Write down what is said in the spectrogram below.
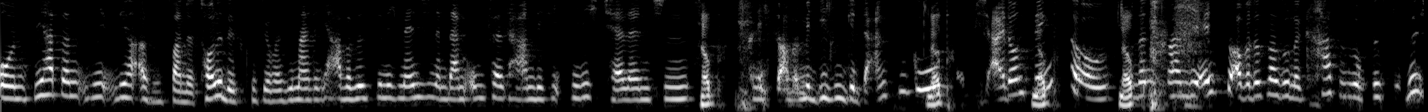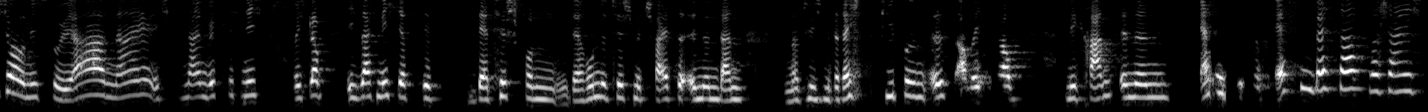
Und sie hat dann, sie, wir, also es war eine tolle Diskussion, weil sie meinte, ja, aber willst du nicht Menschen in deinem Umfeld haben, die, die dich challengen? Nope. Und ich so, aber mit diesem Gedankengut? Nope. I don't think nope. so. Nope. Und dann waren die echt so, aber das war so eine krasse, so, bist du sicher? Und ich so, ja, nein, ich, nein, wirklich nicht. Und ich glaube, ich sag nicht jetzt, jetzt der Tisch von, der runde Tisch mit SchweizerInnen dann natürlich mit Rechtspeoplen ist, aber ich glaube, MigrantInnen, erstens ist das Essen besser wahrscheinlich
